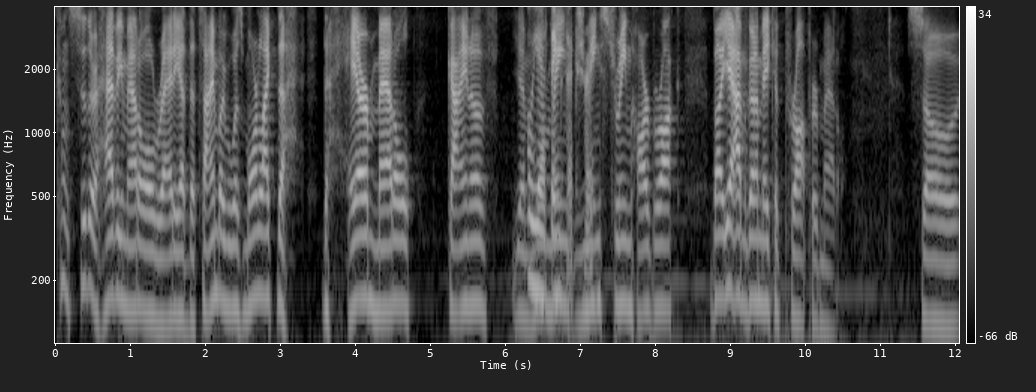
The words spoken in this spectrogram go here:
considered heavy metal already at the time, but it was more like the the hair metal kind of yeah, Oh, yeah, more main- mainstream hard rock. But yeah, I'm gonna make it proper metal. So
